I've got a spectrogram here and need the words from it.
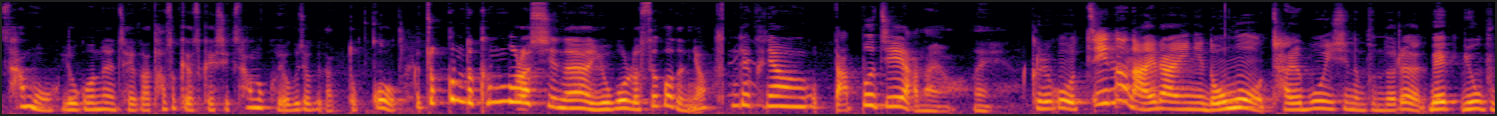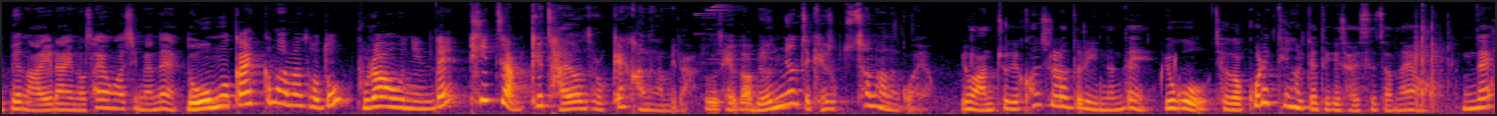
3호 요거는 제가 다섯 개 여섯 개씩 사놓고 여기저기 놔뒀고 조금 더 큰 브러쉬는 요걸로 쓰거든요. 근데 그냥 나쁘지 않아요. 네. 그리고 진한 아이라인이 너무 잘 보이시는 분들은 맥 요 붓펜 아이라이너 사용하시면 너무 깔끔하면서도 브라운인데 튀지 않게 자연스럽게 가능합니다. 그리고 제가 몇 년째 계속 추천하는 거예요. 이 안쪽에 컨실러들이 있는데 이거 제가 코렉팅 할 때 되게 잘 쓰잖아요. 근데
